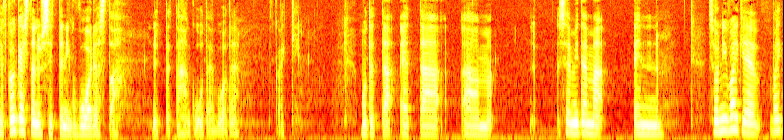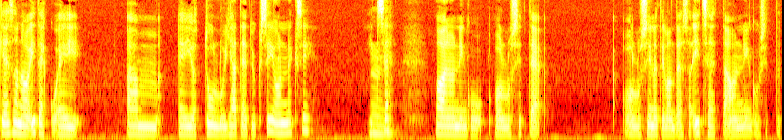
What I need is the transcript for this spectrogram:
jotka on kestänyt sitten niin kuin vuodesta nyt tähän kuuteen vuoteen kaikki. Mutta että, että äm, se, miten mä en... se on niin vaikea, vaikea sanoa itse, kun ei, äm, ei ole tullut jätetyksi onneksi itse, mm. vaan on niin kuin ollut sitten ollut siinä tilanteessa itse, että on niin kuin sitten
